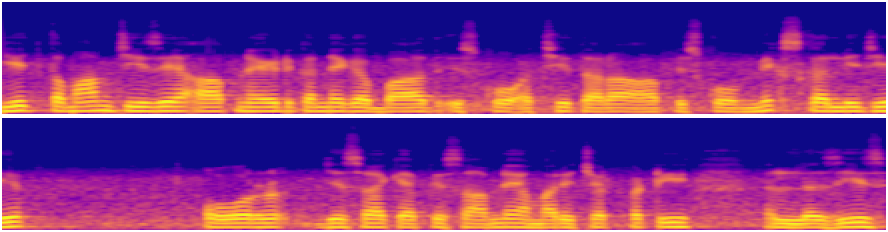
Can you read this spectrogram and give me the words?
ये तमाम चीज़ें आपने ऐड करने के बाद इसको अच्छी तरह आप इसको मिक्स कर लीजिए। और जैसा कि आपके सामने हमारी चटपटी लजीज़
